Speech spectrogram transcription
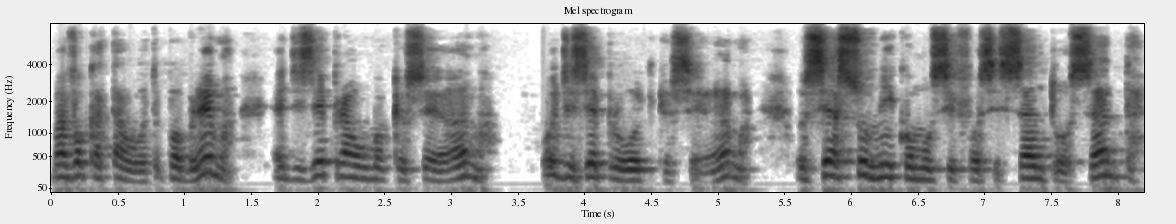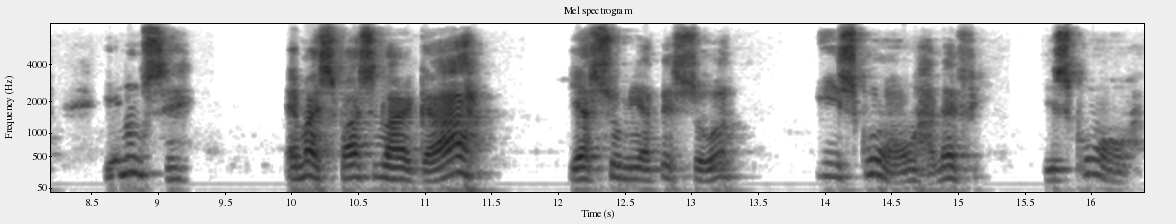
mas vou catar outra. O problema é dizer para uma que você ama, ou dizer para o outro que você ama, você assumir como se fosse santo ou santa e não ser. É mais fácil largar e assumir a pessoa, e isso com honra, né, filho? Isso com honra.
